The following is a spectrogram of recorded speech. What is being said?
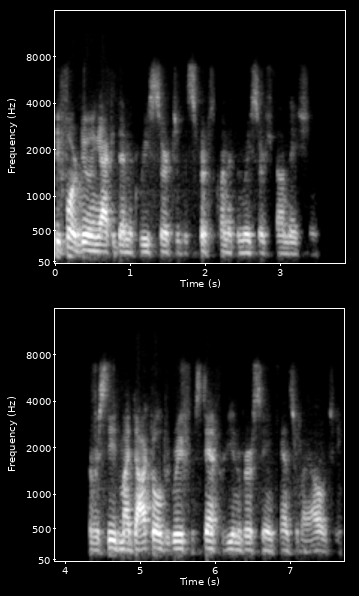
before doing academic research at the Scripps Clinic and Research Foundation. I received my doctoral degree from Stanford University in cancer biology.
